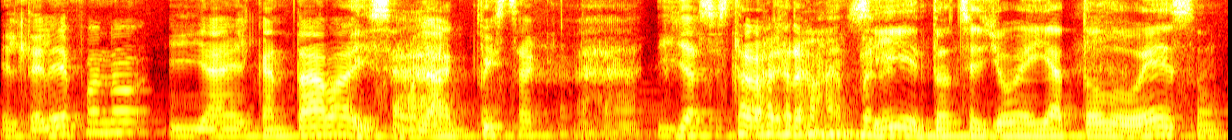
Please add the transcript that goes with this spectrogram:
el teléfono y ya él cantaba y como la Exacto. pista. Ajá. Y ya se estaba grabando. Sí, entonces yo veía todo eso.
